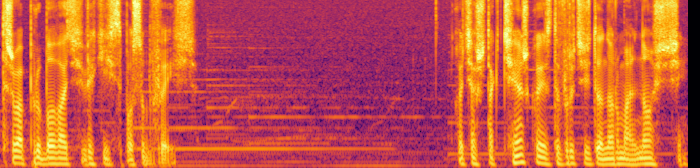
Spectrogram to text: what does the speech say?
trzeba próbować w jakiś sposób wyjść. Chociaż tak ciężko jest wrócić do normalności.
